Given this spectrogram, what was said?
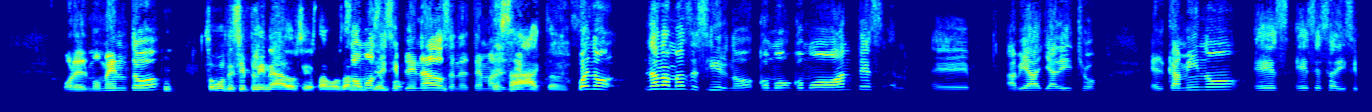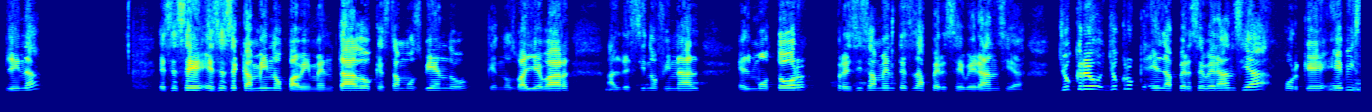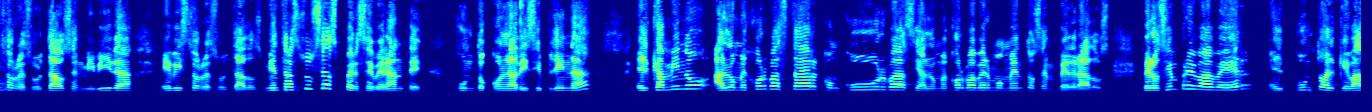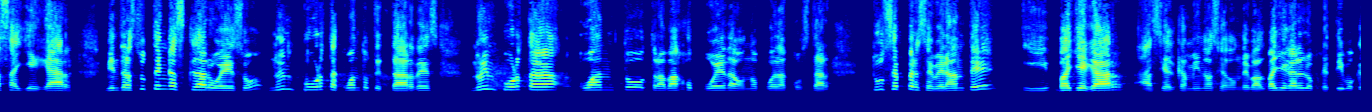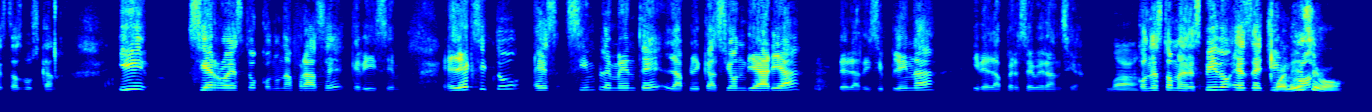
por el momento Somos disciplinados y estamos dando somos tiempo. disciplinados en el tema del tiempo. Exacto. Bueno, nada más decir, ¿no? Como, como antes eh, había ya dicho, el camino es, es esa disciplina, es ese, es ese camino pavimentado que estamos viendo, que nos va a llevar al destino final. El motor precisamente es la perseverancia. Yo creo, yo creo que en la perseverancia, porque he visto resultados en mi vida, he visto resultados. Mientras tú seas perseverante junto con la disciplina, el camino a lo mejor va a estar con curvas y a lo mejor va a haber momentos empedrados, pero siempre va a haber el punto al que vas a llegar. Mientras tú tengas claro eso, no importa cuánto te tardes, no importa cuánto trabajo pueda o no pueda costar, tú sé perseverante y va a llegar hacia el camino hacia donde vas, va a llegar el objetivo que estás buscando. Y cierro esto con una frase que dice, el éxito es simplemente la aplicación diaria de la disciplina y de la perseverancia. Con esto me despido, es de Jim Buenísimo.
